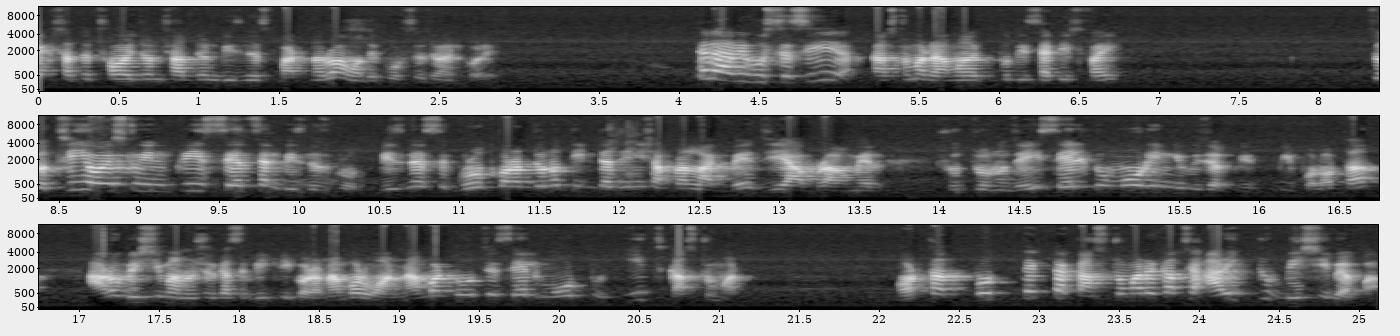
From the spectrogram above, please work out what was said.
একসাথে ছয় জন সাতজন বিজনেস পার্টনারও আমাদের কোর্সে জয়েন করে। তাহলে আমি বুঝতেছি কাস্টমার আমার প্রতি স্যাটিসফাই তো three ways to increase sales and business growth business growth করার জন্য তিনটা জিনিস আপনার লাগবে, যে আব্রাহামের সূত্র অনুযায়ী sell to more individual people অর্থাৎ আরও বেশি মানুষের কাছে বিক্রি করা। নাম্বার ওয়ান নাম্বার টু হচ্ছে sell more to each customer অর্থাৎ প্রত্যেকটা কাস্টমারের কাছে আরেকটু বেশি ব্যাপার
